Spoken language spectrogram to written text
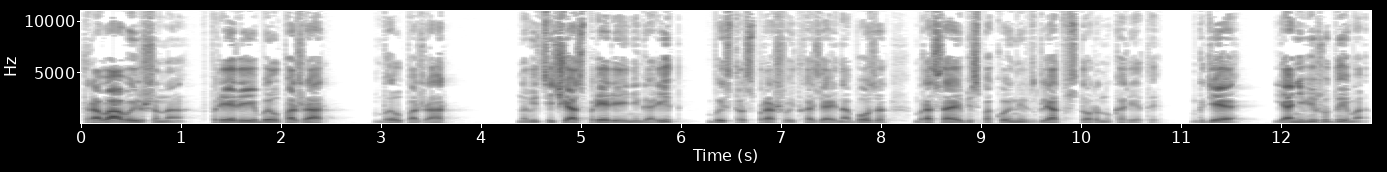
«Трава выжжена, в прерии был пожар». «Был пожар? Но ведь сейчас прерия не горит?» — быстро спрашивает хозяин обоза, бросая беспокойный взгляд в сторону кареты. «Где? Я не вижу дыма».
